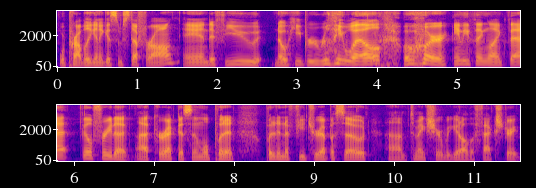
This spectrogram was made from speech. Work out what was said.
we're probably going to get some stuff wrong. And if you know Hebrew really well or anything like that, feel free to uh, correct us and we'll put it, put it in a future episode um, to make sure we get all the facts straight.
